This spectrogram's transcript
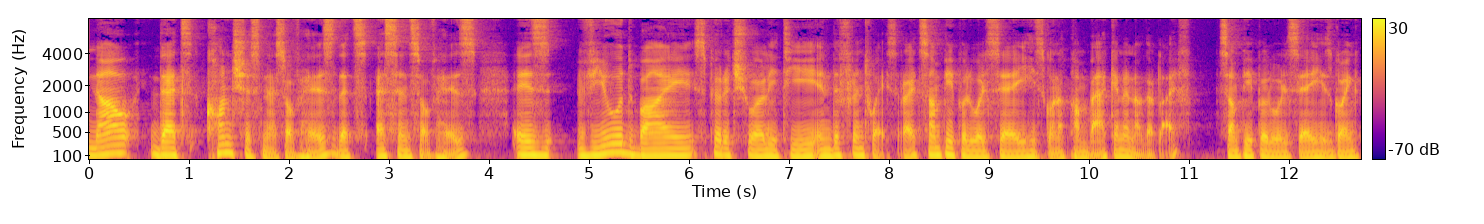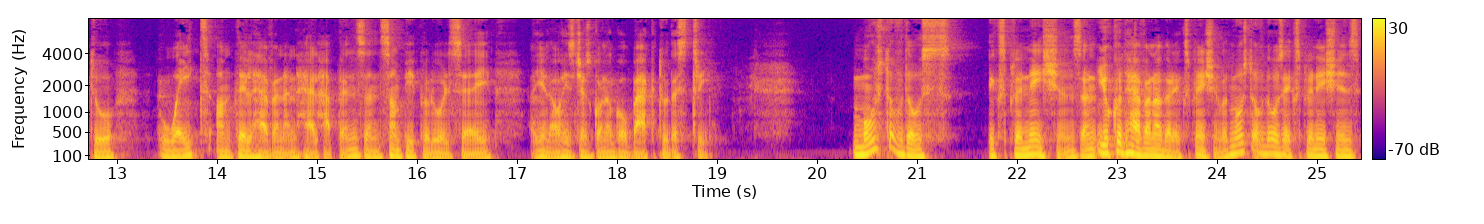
Now, that consciousness of his, that essence of his, is viewed by spirituality in different ways, right? Some people will say he's going to come back in another life. Some people will say he's going to wait until heaven and hell happens, and some people will say, you know, he's just going to go back to the stream. Most of those explanations, and you could have another explanation, but most of those explanations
